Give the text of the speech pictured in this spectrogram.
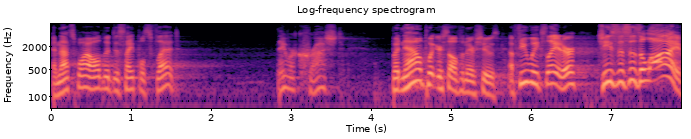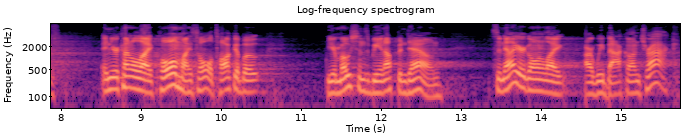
And that's why all the disciples fled. They were crushed. But now put yourself in their shoes. A few weeks later, Jesus is alive. And you're kind of like, oh, my soul, talk about your emotions being up and down. So now you're going like, are we back on track?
